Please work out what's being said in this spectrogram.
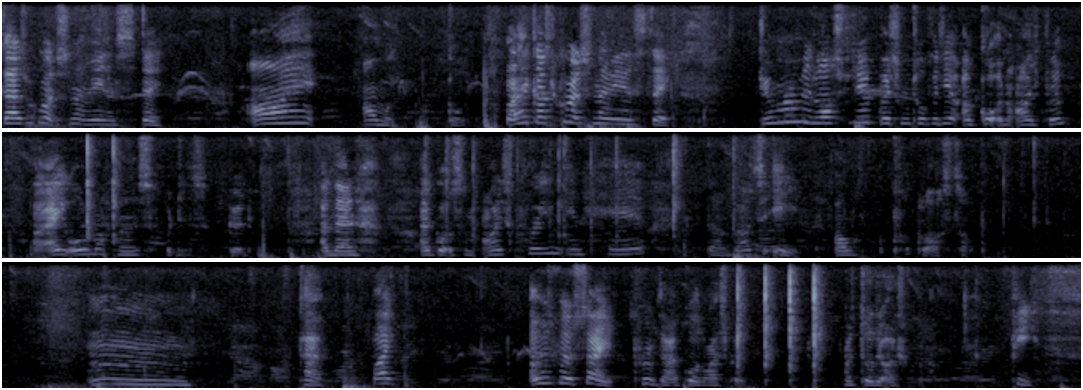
guys, we're going to arena today. I, oh my god. Right, hey guys, we're going to Slovenia today. Do you remember the last video, bedroom tour video? I got an ice cream. I ate all of my hands, which is good. And then I got some ice cream in here that I'm about to eat. I'll put glass up. Mmm. Okay, bye. I was going to say, prove that I got an ice cream. I saw the ice cream. Peace.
